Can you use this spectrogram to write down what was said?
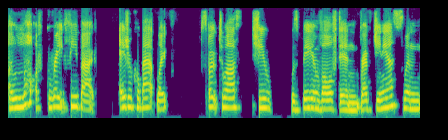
a lot of great feedback. Asia Corbett like spoke to us. She was big involved in Rev Genius when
